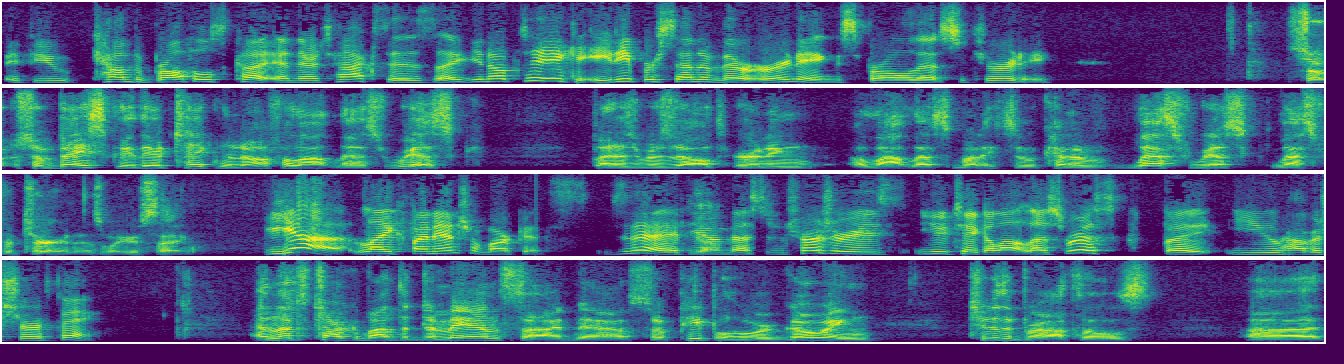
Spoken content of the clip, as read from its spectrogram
if you count the brothels cut and their taxes, like, you know, up to like 80% of their earnings for all that security. So, so basically, they're taking an awful lot less risk, but as a result, earning a lot less money. So, kind of less risk, less return is what you're saying. Yeah, like financial markets. Today, if you yeah. invest in treasuries, you take a lot less risk, but you have a sure thing. And let's talk about the demand side now. So people who are going to the brothels, uh,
